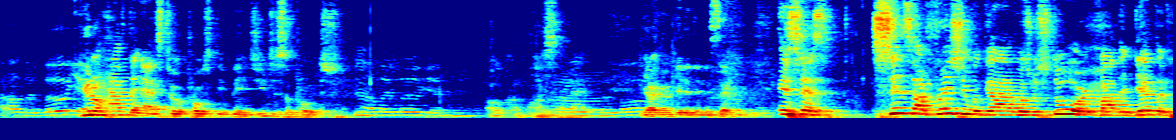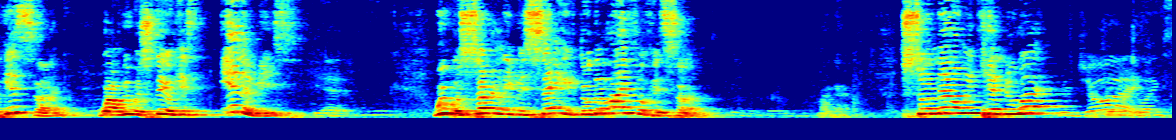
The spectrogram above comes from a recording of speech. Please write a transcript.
Hallelujah. You don't have to ask to approach the bench. You just approach. Hallelujah. Oh, come on, son. Y'all gonna get it in a second. It says, since our friendship with God was restored by the death of his son, while we were still his enemies, we will certainly be saved through the life of his son. My God. So now we can do what? Rejoice.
